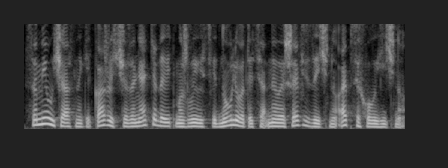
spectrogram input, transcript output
Самі учасники кажуть, що заняття дають можливість відновлюватися не лише фізично, а й психологічно.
